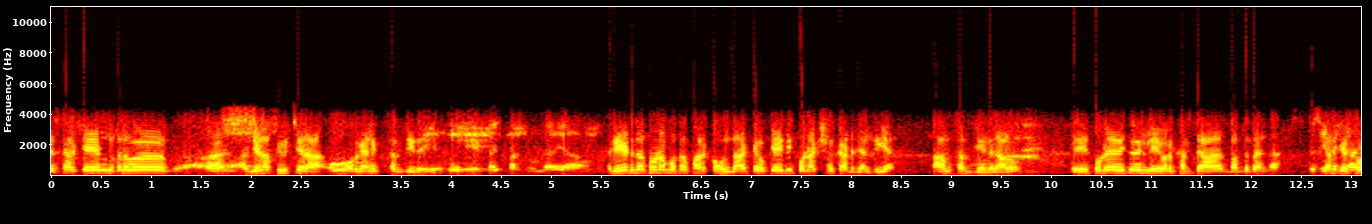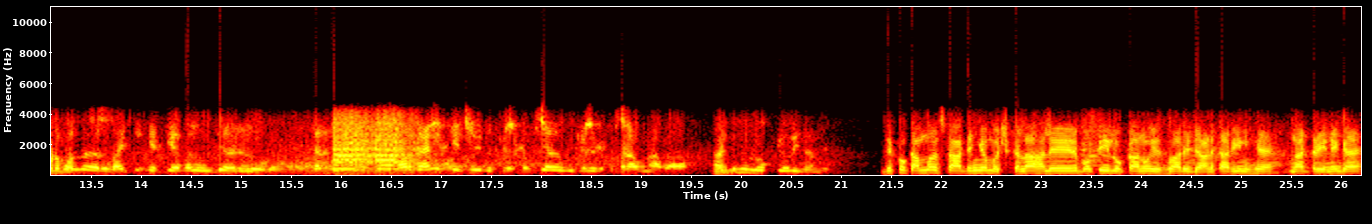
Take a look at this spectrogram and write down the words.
ਇਸ ਕਰਕੇ ਮਤਲਬ ਅ, ਜਿਹੜਾ ਫਿਊਚਰ ਆ ਉਹ ਆਰਗੈਨਿਕ ਸਬਜ਼ੀ ਦਾ ਹੀ ਹੈ। ਰੇਟ ਦਾ ਵੀ ਫ਼ਰਕ ਹੁੰਦਾ ਜਾਂ? ਰੇਟ ਦਾ ਥੋੜਾ ਬਹੁਤਾ ਫ਼ਰਕ ਹੁੰਦਾ ਕਿਉਂਕਿ ਇਹਦੀ ਪ੍ਰੋਡਕਸ਼ਨ ਘਟ ਜਾਂਦੀ ਹੈ ਆਮ ਸਬਜ਼ੀਆਂ ਦੇ ਨਾਲੋਂ। ਤੇ ਥੋੜਾ ਇਹਦੇ ਵਿੱਚ ਲੇਬਰ ਖਰਚਾ ਵੱਧ ਪੈਂਦਾ ਇਸ ਕਰਕੇ ਥੋੜਾ ਬਹੁਤ। ਰਵਾਇਤੀ ਖੇਤੀ ਵੱਲ ਉਲਝੇ ਹੋਏ ਲੋਕ ਜਦ ਆਰਗੈਨਿਕ ਖੇਤੀ ਦੇ ਵਿੱਚ ਸਬਜ਼ੀਆਂ ਦੇ ਵਿੱਚ ਵਿੱਚ ਬੜਾ ਮੁਨਾਫਾ ਹਾਂਜੀ। ਇਹਨੂੰ ਲੋਕ ਕਿਉਂ ਨਹੀਂ ਜਾਂਦੇ ਦੇਖੋ ਕੰਮ ਸਟਾਰਟਿੰਗ ਮੁਸ਼ਕਲ ਆ। ਹਲੇ ਬਹੁਤੀ ਲੋਕਾਂ ਨੂੰ ਇਸ ਬਾਰੇ ਜਾਣਕਾਰੀ ਨਹੀਂ ਹੈ ਨਾ ਟ੍ਰੇਨਿੰਗ ਹੈ।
